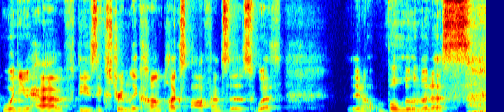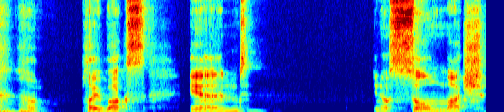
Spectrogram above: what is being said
when you have these extremely complex offenses with you know voluminous playbooks and you know so much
